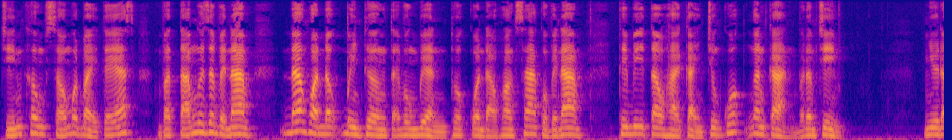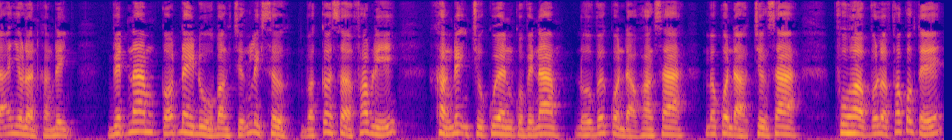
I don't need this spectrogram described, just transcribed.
90617TS và 8 ngư dân Việt Nam đang hoạt động bình thường tại vùng biển thuộc quần đảo Hoàng Sa của Việt Nam thì bị tàu hải cảnh Trung Quốc ngăn cản và đâm chìm. Như đã nhiều lần khẳng định, Việt Nam có đầy đủ bằng chứng lịch sử và cơ sở pháp lý khẳng định chủ quyền của Việt Nam đối với quần đảo Hoàng Sa và quần đảo Trường Sa phù hợp với luật pháp quốc tế.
